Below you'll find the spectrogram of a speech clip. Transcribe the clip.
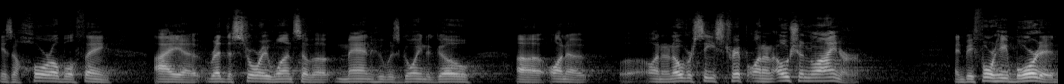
is a horrible thing. I uh, read the story once of a man who was going to go uh, on, a, uh, on an overseas trip on an ocean liner. And before he boarded,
